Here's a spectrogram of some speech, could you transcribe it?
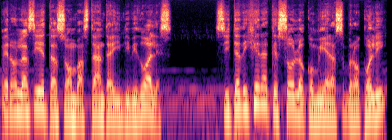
pero las dietas son bastante individuales. Si te dijera que solo comieras brócoli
